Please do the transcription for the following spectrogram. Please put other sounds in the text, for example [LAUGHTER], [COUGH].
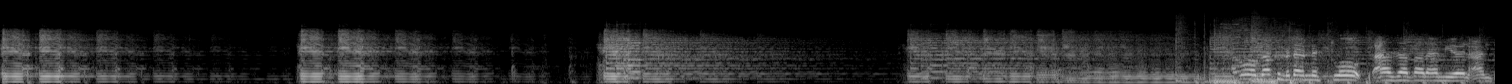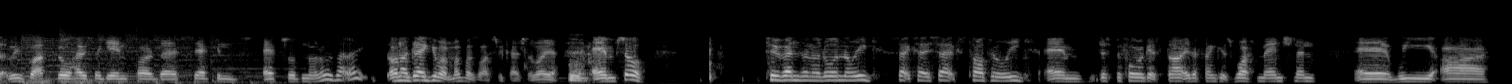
Hello, welcome to Down the Slope. As ever, I'm Ewan, and we've got a full house again for the second episode in a row. Is that right? Oh no, Greg, you weren't with us last week, actually, were you? Yeah. Um, so two wins in a row in the league, six out of six, top of the league. Um, just before we get started, I think it's worth mentioning uh, we are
